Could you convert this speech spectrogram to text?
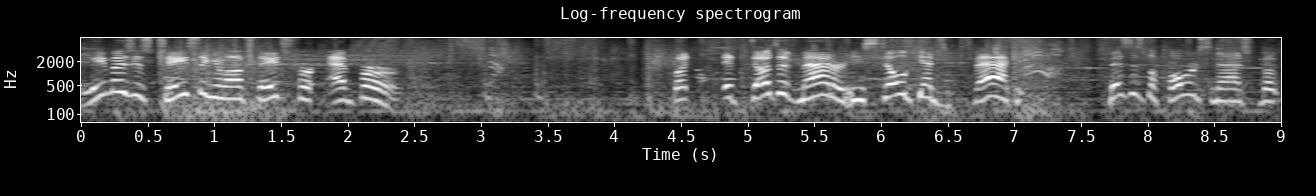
Lima's just chasing him off stage forever. But it doesn't matter. He still gets back. Misses the forward smash, but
